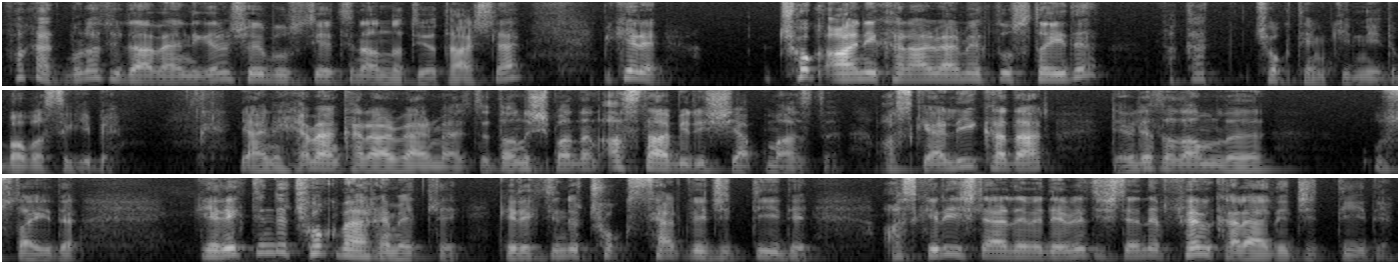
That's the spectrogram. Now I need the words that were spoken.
Fakat Murat Hüdavendigar'ın şöyle bir hususiyetini anlatıyor tarihçiler. Bir kere çok ani karar vermekte ustaydı fakat çok temkinliydi babası gibi. Yani hemen karar vermezdi. Danışmadan asla bir iş yapmazdı. Askerliği kadar devlet adamlığı ustaydı. Gerektiğinde çok merhametli, gerektiğinde çok sert ve ciddiydi. Askeri işlerde ve devlet işlerinde fevkalade ciddiydi.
